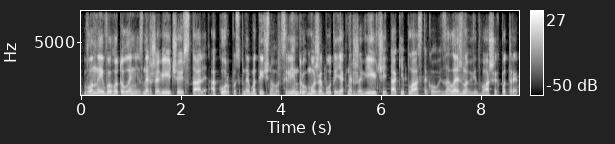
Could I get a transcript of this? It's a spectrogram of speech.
Вони виготовлені з нержавіючої сталі, а корпус пневматичного циліндру може бути як нержавіючий, так і пластиковий, залежно від ваших потреб.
